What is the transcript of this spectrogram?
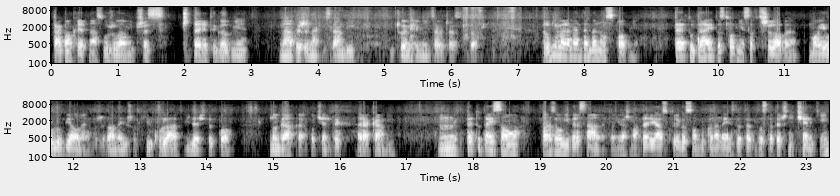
Ta konkretna służyła mi przez 4 tygodnie na wyżynach Islandii i czułem się w niej cały czas dobrze. Drugim elementem będą spodnie. Te tutaj to spodnie softshellowe, moje ulubione, używane już od kilku lat. Widać to po nogawkach pociętych rakami. Mm, te tutaj są bardzo uniwersalne, ponieważ materiał, z którego są wykonane jest dostatecznie cienki,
